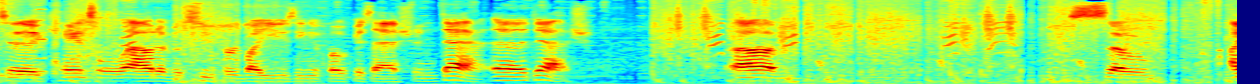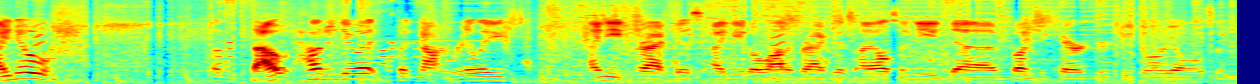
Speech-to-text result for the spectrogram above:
to cancel out of a super by using a focus ash and da uh, dash. Um, so, I know about how to do it, but not really. I need practice. I need a lot of practice. I also need uh, a bunch of character tutorials and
